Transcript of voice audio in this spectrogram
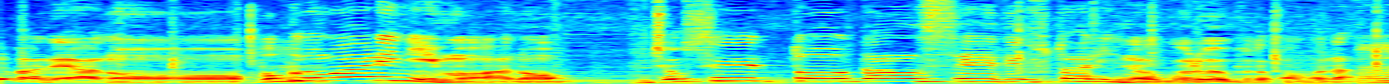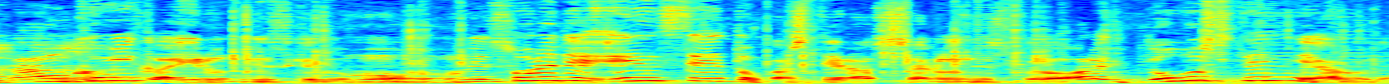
えばねあの僕の周りにもあの女性と男性で2人のグループとかも何組かいるんですけどもでそれで遠征とかしてらっしゃるんですけどあれどうしてんねやろね。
